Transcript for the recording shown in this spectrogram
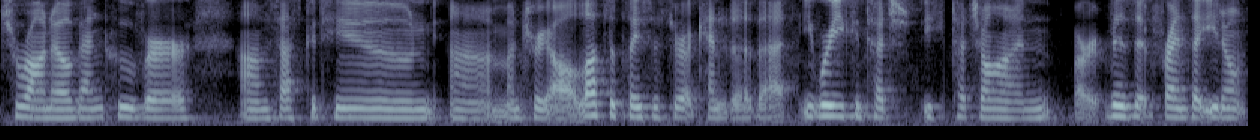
Toronto, Vancouver, um, Saskatoon, um, Montreal, lots of places throughout Canada that where you can touch you can touch on or visit friends that you don't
